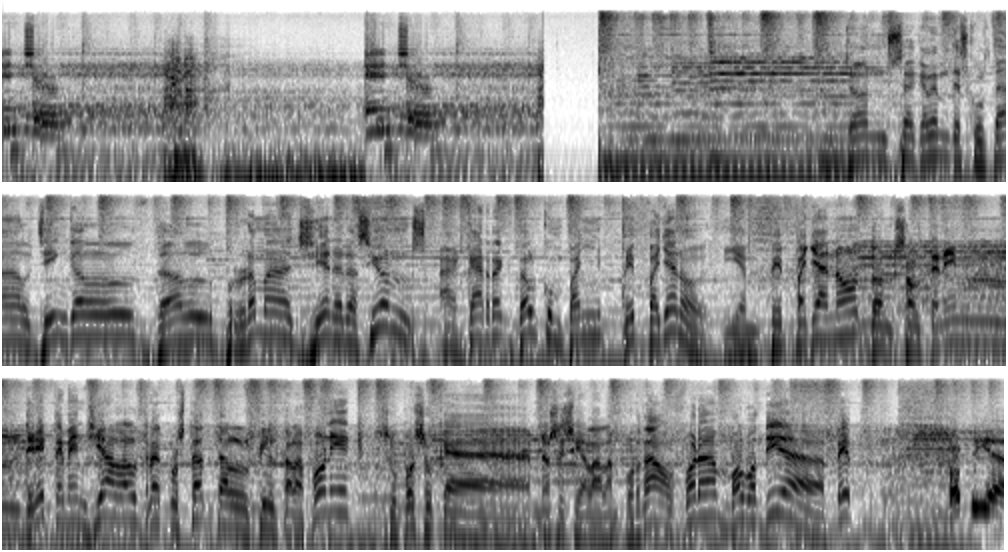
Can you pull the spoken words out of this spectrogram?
Enter. Enter. Doncs acabem d'escoltar el jingle del programa Generacions a càrrec del company Pep Ballano. I en Pep Pallano doncs el tenim directament ja a l'altre costat del fil telefònic. Suposo que no sé si a l'Alt Empordà o fora. Molt bon dia, Pep. Bon dia.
